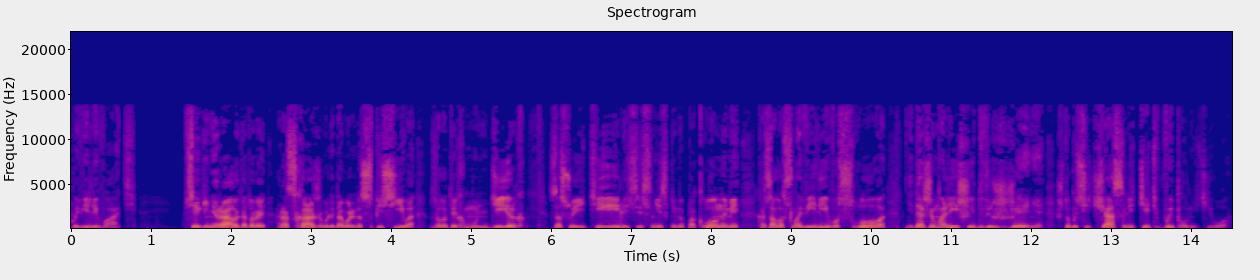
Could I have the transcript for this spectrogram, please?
повелевать. Все генералы, которые расхаживали довольно спесиво в золотых мундирах, засуетились и с низкими поклонами, казалось, ловили его слово и даже малейшие движения, чтобы сейчас лететь выполнить его.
